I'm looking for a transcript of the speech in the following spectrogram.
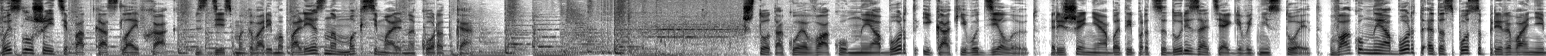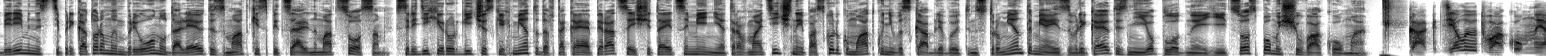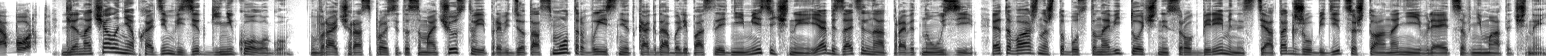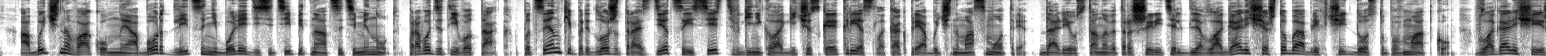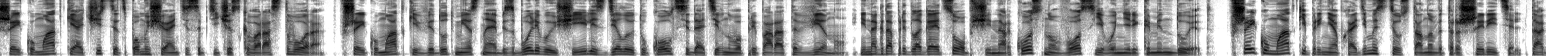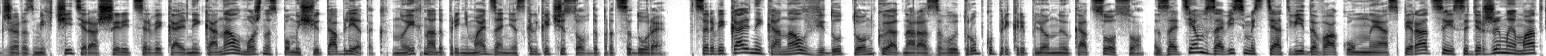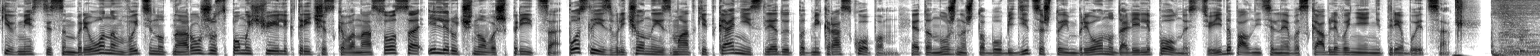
Вы слушаете подкаст «Лайфхак». Здесь мы говорим о полезном максимально коротко. Что такое вакуумный аборт и как его делают? Решение об этой процедуре затягивать не стоит. Вакуумный аборт – это способ прерывания беременности, при котором эмбрион удаляют из матки специальным отсосом. Среди хирургических методов такая операция считается менее травматичной, поскольку матку не выскабливают инструментами, а извлекают из нее плодное яйцо с помощью вакуума. Как делают вакуумный аборт? Для начала необходим визит к гинекологу. Врач расспросит о самочувствии, проведет осмотр, выяснит, когда были последние месячные и обязательно отправит на УЗИ. Это важно, чтобы установить точный срок беременности, а также убедиться, что она не является внематочной. Обычно вакуумный аборт длится не более 10-15 минут. Проводят его так. Пациентке предложат раздеться и сесть в гинекологическое кресло, как при обычном осмотре. Далее установят расширитель для влагалища, чтобы облегчить доступ в матку. Влагалище и шейку матки очистят с помощью антисептического антисептического раствора. В шейку матки введут местное обезболивающее или сделают укол седативного препарата в вену. Иногда предлагается общий наркоз, но ВОЗ его не рекомендует. В шейку матки при необходимости установят расширитель. Также размягчить и расширить cervicальный канал можно с помощью таблеток, но их надо принимать за несколько часов до процедуры. В цервикальный канал введут тонкую одноразовую трубку, прикрепленную к отсосу. Затем, в зависимости от вида вакуумной аспирации, содержимое матки вместе с эмбрионом вытянут наружу с помощью электрического насоса или ручного шприца. После извлеченной из матки ткани исследуют под микроскопом. Это нужно, чтобы убедиться, что эмбрион удалили полностью и дополнительное выскабливание не требуется.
